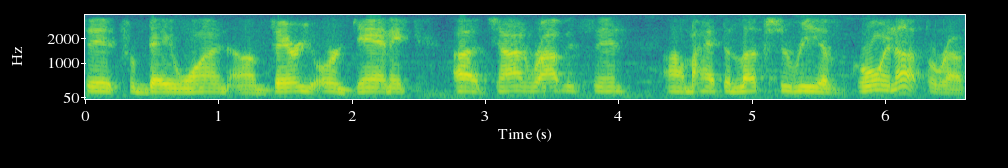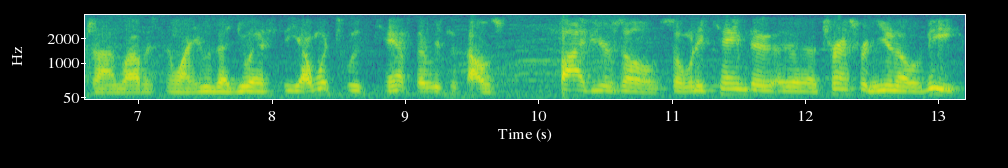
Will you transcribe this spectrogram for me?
fit from day one, um, very organic. Uh, John Robinson, um, I had the luxury of growing up around John Robinson while he was at USC. I went to his camps ever since I was five years old. So when it came to uh, to UNLV,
